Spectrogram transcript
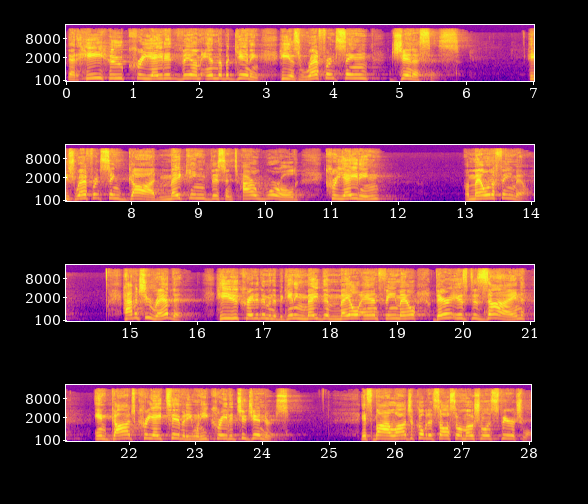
that he who created them in the beginning, he is referencing Genesis. He's referencing God making this entire world, creating a male and a female. Haven't you read that he who created them in the beginning made them male and female? There is design in God's creativity when he created two genders. It's biological, but it's also emotional and spiritual.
